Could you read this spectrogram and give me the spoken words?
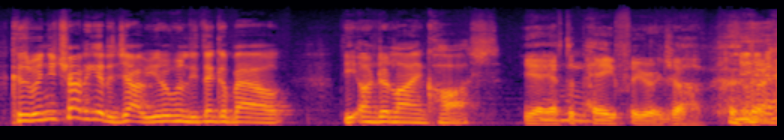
because when you try to get a job, you don't really think about the underlying cost. Yeah, you have to pay for your job. Yeah,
